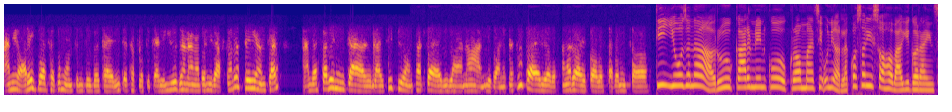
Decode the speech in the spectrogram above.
हामी हरेक वर्षको मनसुन पूर्व तयारी तथा प्रतिकारी योजनामा पनि राख्छौँ र त्यही अनुसार हाम्रा सबै निकायहरूलाई चाहिँ त्यो अनुसार तयारी रहन हामीले भनेका छौँ। तयारी अवस्थामा रहेको अवस्था पनि छ। ती योजनाहरू कार्यान्वयनको क्रममा चाहिँ उनीहरूलाई कसरी सहभागी गराइन्छ?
